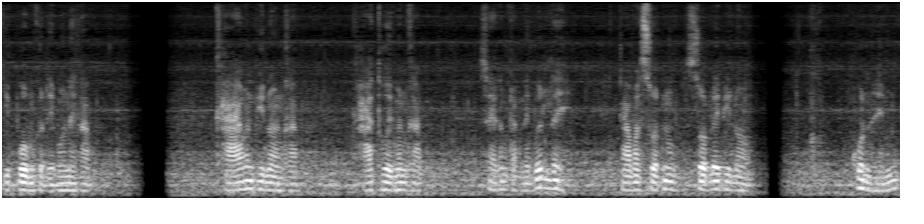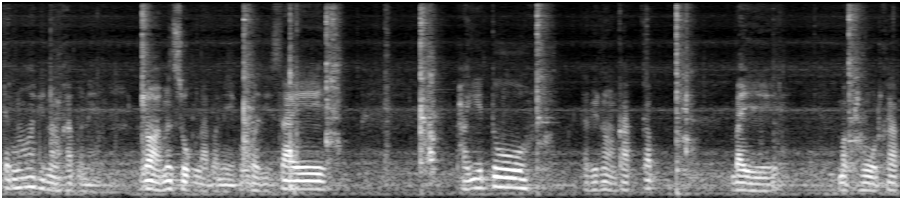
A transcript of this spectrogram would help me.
จีปูมันเกิดได้บ้างนะครับ ขามันพี่น้องครับ ขาถวยมันครับ ใส่น้ำกันในเบิ้เลยกาวาสดสดเลยพี่น้องคนเห็นมันจังน้อยพี่น้องครับบันนี้รอมันสุกแล้วบันนี้ผมก็สิใส่ผักอีตูแล้วพี่น้องครับกับ ใบมะกรูดครับ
